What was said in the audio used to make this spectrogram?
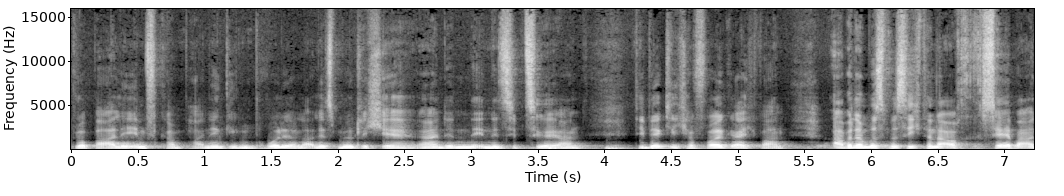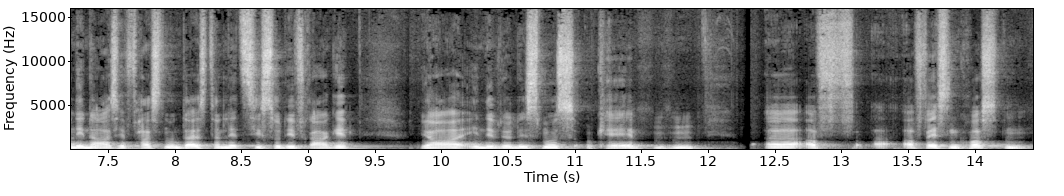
globale Impfkampagnen gegen Polio und alles Mögliche ja, in, den, in den 70er Jahren, die wirklich erfolgreich waren. Aber da muss man sich dann auch selber an die Nase fassen und da ist dann letztlich so die Frage, ja, Individualismus, okay, mhm. äh, auf, auf wessen Kosten?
